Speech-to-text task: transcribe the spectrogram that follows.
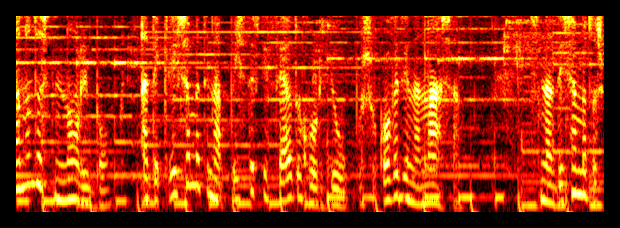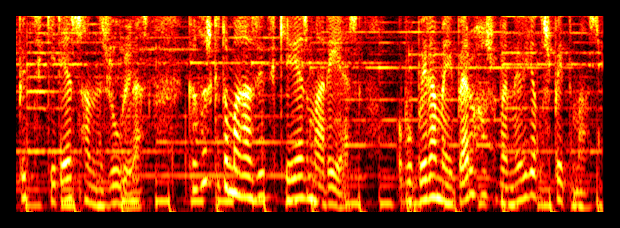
Φτάνοντα στην Όλυμπο, αντικρίσαμε την απίστευτη θέα του χωριού που σου κόβει την ανάσα. Συναντήσαμε το σπίτι της κυρίας Ανεζούλα, καθώς και το μαγαζί της κυρίας Μαρίας, όπου πήραμε υπέροχα σουβενίρ για το σπίτι μας.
